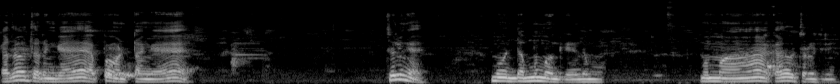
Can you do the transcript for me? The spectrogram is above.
கதவை திறங்க அப்பா வந்துட்டாங்க. சொல்லுங்க. அம்மா இந்த அம்மம்மா வந்துக்கிறேன் இந்த அம்மா. அம்மா கதவை திறங்க சொல்லுங்க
